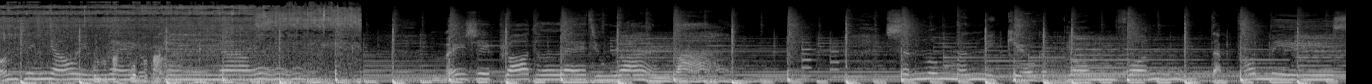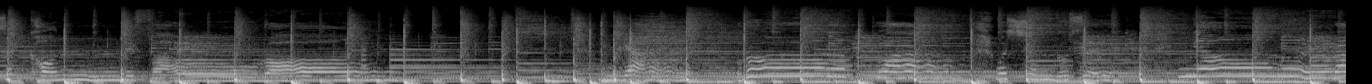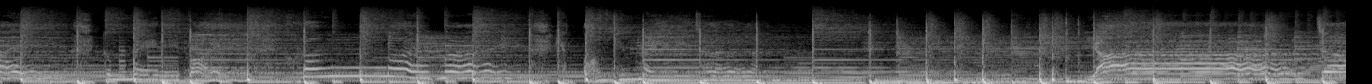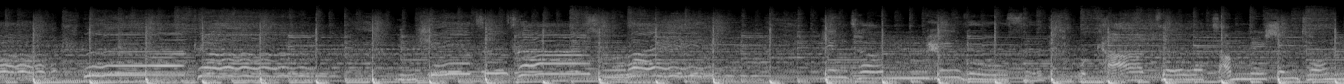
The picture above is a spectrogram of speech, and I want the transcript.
คนที่เหงายังไงก็คงเหงา ไม่ใช่เพราะทะเลที่ว่างเปล่าฉันว่ามันไม่เกี่ยวกับลมฝน แต่เพราะมีสักคนที่เฝ้ารอ อยากรู้หรือเปล่าว่าฉันรู้สึก 完美心动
